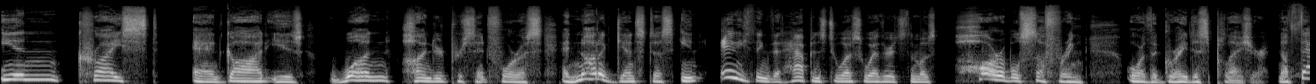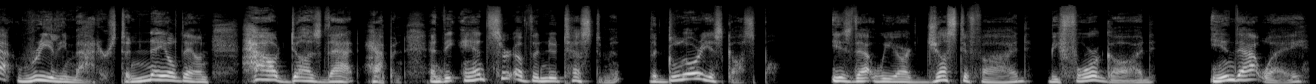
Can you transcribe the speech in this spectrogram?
in Christ and God is 100% for us and not against us in anything that happens to us, whether it's the most horrible suffering or the greatest pleasure. Now that really matters to nail down how does that happen? And the answer of the New Testament, the glorious gospel, is that we are justified before God in that way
